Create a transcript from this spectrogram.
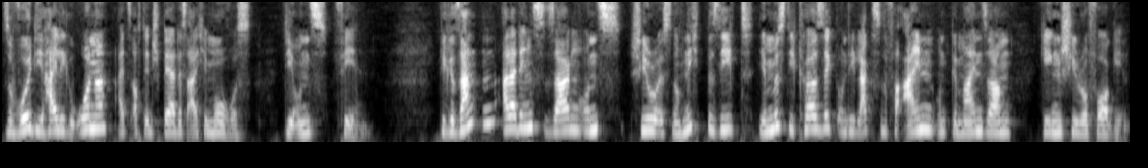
sowohl die heilige Urne als auch den Speer des Archimorus, die uns fehlen. Die Gesandten allerdings sagen uns, Shiro ist noch nicht besiegt, ihr müsst die Cursig und die Lachsen vereinen und gemeinsam gegen Shiro vorgehen.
